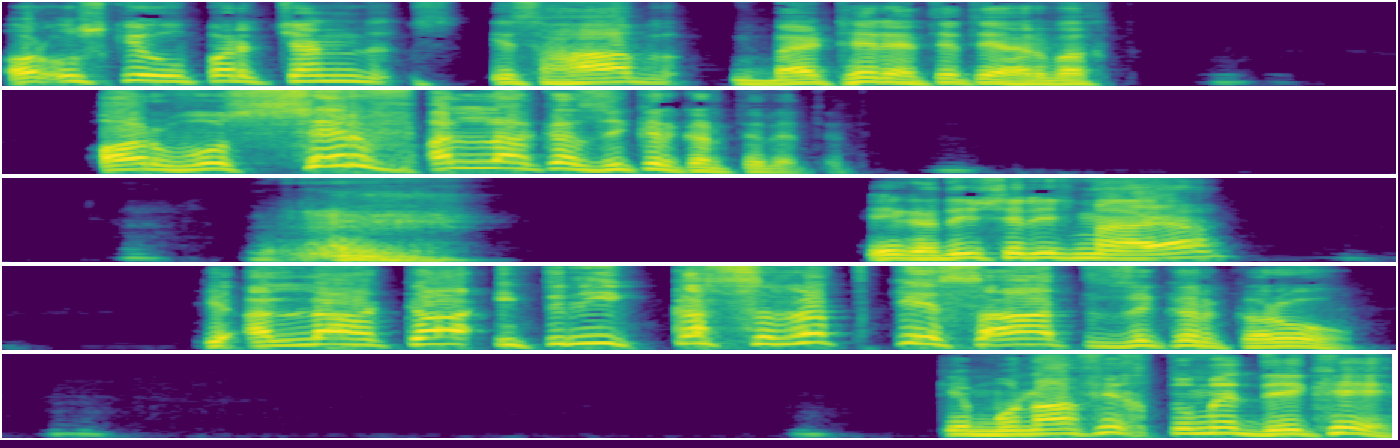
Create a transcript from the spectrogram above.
اور اس کے اوپر چند اسحاب بیٹھے رہتے تھے ہر وقت۔ اور وہ صرف اللہ کا ذکر کرتے رہتے تھے۔ ایک حدیث شریف میں آیا کہ اللہ کا اتنی کثرت کے ساتھ ذکر کرو کہ منافق تمہیں دیکھے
